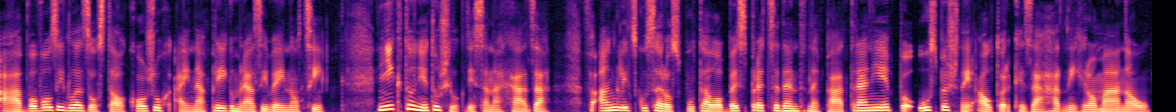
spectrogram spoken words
a vo vozidle zostal kožuch aj napriek mrazivej noci. Nikto netušil, kde sa nachádza. V Anglicku sa rozpútalo bezprecedentné pátranie po úspešnej autorke záhadných románov.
